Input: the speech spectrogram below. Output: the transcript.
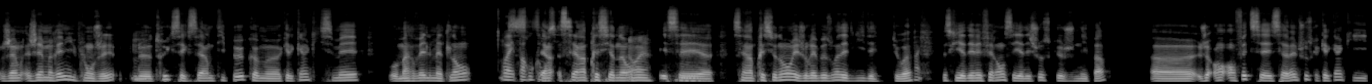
j'aime- j'aimerais m'y plonger. Mhm. Le truc, c'est que c'est un petit peu comme euh, quelqu'un qui se met au Marvel maintenant. Ouais, par où C'est un- commencer C'est impressionnant. Ouais. Et c'est Mhm. euh, c'est impressionnant et j'aurais besoin d'être guidé, tu vois, Ouais. parce qu'il y a des références et il y a des choses que je n'ai pas. Euh, je, en, en fait, c'est la même chose que quelqu'un qui,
